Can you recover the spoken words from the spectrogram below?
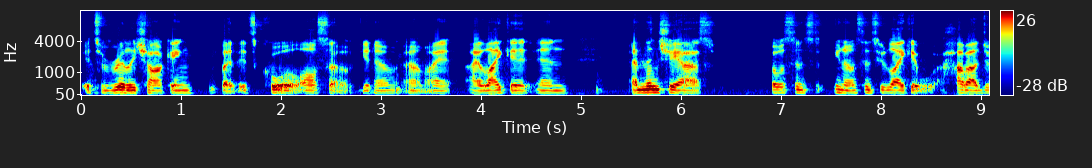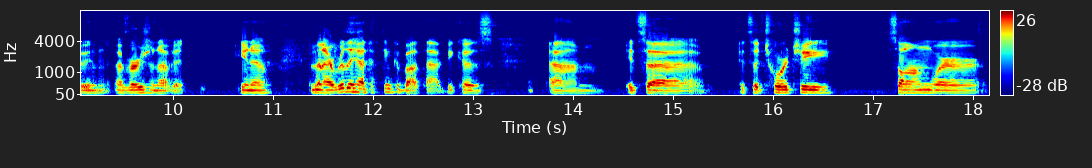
it's really shocking, but it's cool also. You know, um, I I like it." And and then she asked, "Oh, since you know, since you like it, how about doing a version of it?" You know, and then I really had to think about that because um, it's a it's a torchy song where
